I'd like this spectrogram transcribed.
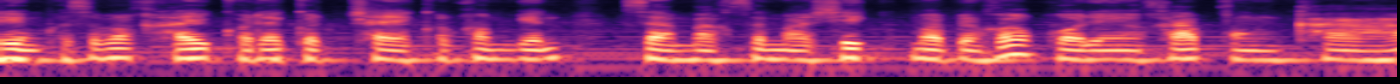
ลืมกด subscribe กดไลค์กดแชร์กดคอมเมนต์สมัครสมาชิกมาเป็นครอบครัวเดียวกันครับของครับ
